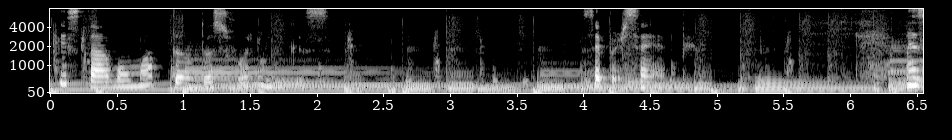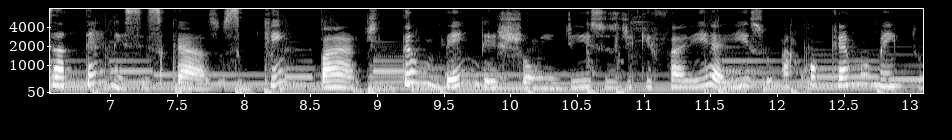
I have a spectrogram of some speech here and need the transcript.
que estavam matando as formigas. Você percebe? Mas até nesses casos, quem parte também deixou indícios de que faria isso a qualquer momento.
